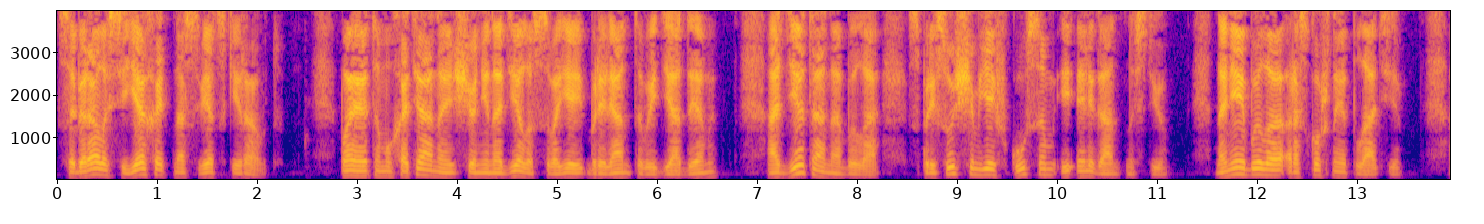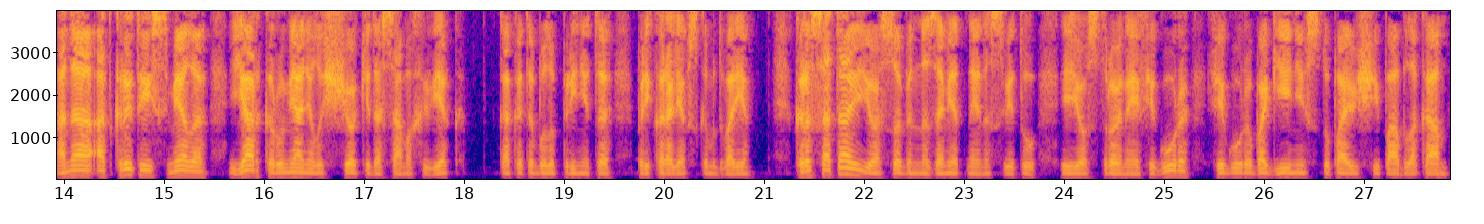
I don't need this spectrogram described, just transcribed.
собиралась ехать на светский раут. Поэтому, хотя она еще не надела своей бриллиантовой диадемы, Одета она была с присущим ей вкусом и элегантностью. На ней было роскошное платье. Она открыто и смело ярко румянила щеки до самых век, как это было принято при королевском дворе. Красота ее, особенно заметная на свету, ее стройная фигура, фигура богини, ступающей по облакам,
